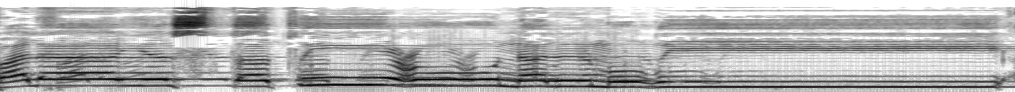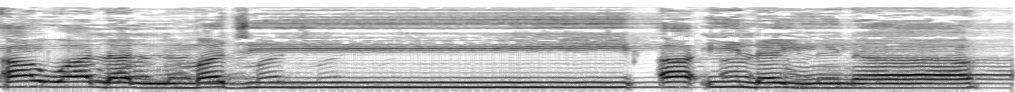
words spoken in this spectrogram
فلا يستطيعون المضيء ولا المجيء إلينا.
